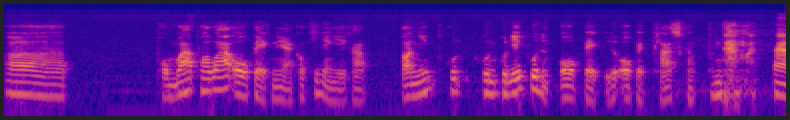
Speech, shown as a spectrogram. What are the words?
เอ่อผผมว่าเพราะว่าโอเปกเนี่ยเขาคิดอย่างนี้ครับ ตอนนี้คุณคุณคุณนี่พูดถึงโอเปกหรือโอเปกพลัสครับต้องถามก่อนอ่า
